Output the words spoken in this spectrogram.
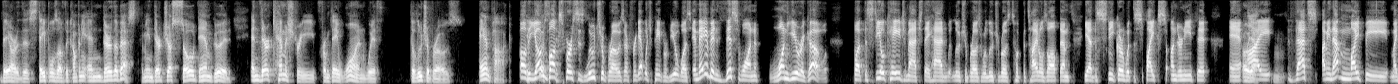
they are the staples of the company and they're the best. I mean they're just so damn good. And their chemistry from day one with the lucha bros and Pac. Oh, the Young just- Bucks versus Lucha Bros. I forget which pay per view it was. It may have been this one one year ago, but the steel cage match they had with Lucha Bros, where Lucha Bros took the titles off them. You had the sneaker with the spikes underneath it. And Oh, yeah. I, Mm. that's, I mean, that might be my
